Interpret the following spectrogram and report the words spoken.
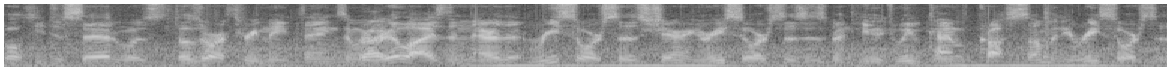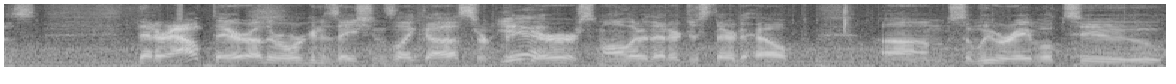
both you just said, was those are our three main things, and we Right. realized in there that resources, sharing resources, has been huge. We've come across so many resources that are out there, other organizations like us, or bigger Yeah. or smaller, that are just there to help. Um, so we were able to.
